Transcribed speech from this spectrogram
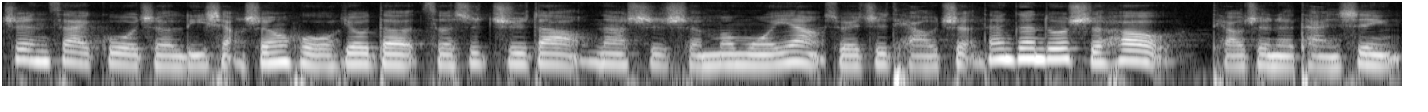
正在过着理想生活，有的则是知道那是什么模样，随之调整。但更多时候，调整的弹性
